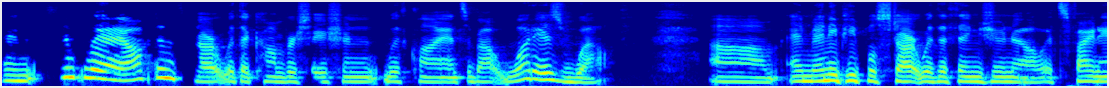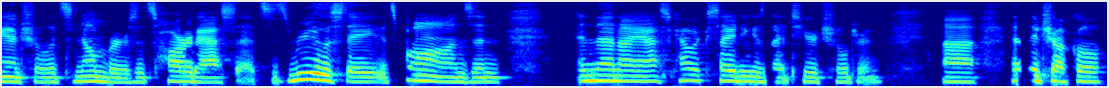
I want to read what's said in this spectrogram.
and simply, I often start with a conversation with clients about what is wealth. Um, and many people start with the things you know it's financial, it's numbers, it's hard assets, it's real estate, it's bonds. And, and then I ask, how exciting is that to your children? Uh, and they chuckle,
